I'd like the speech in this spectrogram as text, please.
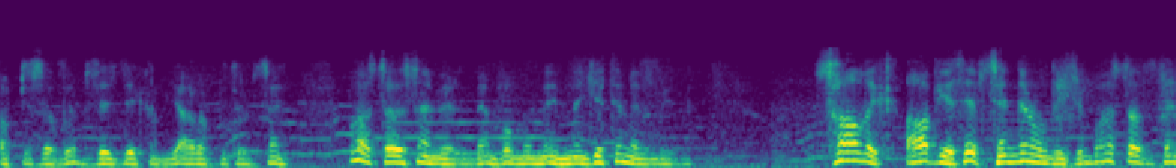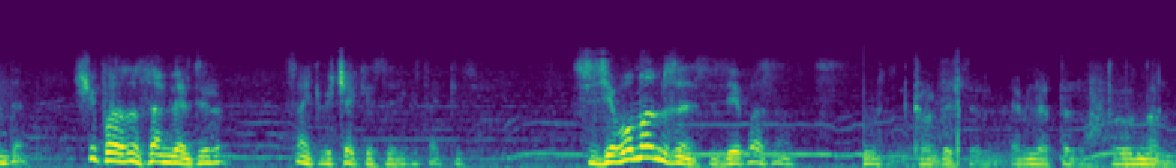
Abdest alıp secdeye kalkıyorum. Ya Rabbi diyorum sen bu hastalığı sen verdin. Ben babamın elinden getirmedim miydim? Sağlık, afiyet hep senden olduğu için bu hastalığı senden. Şifasını sen ver diyorum. Sanki bıçak keser, bıçak keser. Siz yapamaz mısınız? Siz yaparsınız. Kardeşlerim, evlatlarım, torunlarım.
